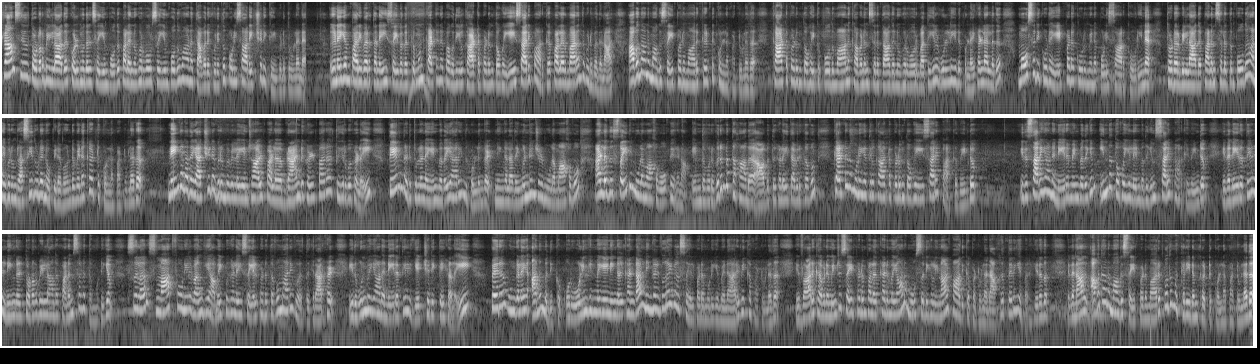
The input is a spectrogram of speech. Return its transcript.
பிரான்சில் தொடர்பு இல்லாத கொள்முதல் செய்யும் போது பல நுகர்வோர் செய்யும் பொதுவான தவறு குறித்து போலீசார் எச்சரிக்கை விடுத்துள்ளனர். இணையம் பரிவர்த்தனை செய்வதற்கு முன் கட்டண பகுதியில் காட்டப்படும் தொகையை சரிபார்க்க பலர் மறந்து விடுவதனால் அவதானமாக செயற்படுமாறு கேட்டுக்கொள்ளப்பட்டுள்ளது காட்டப்படும் தொகைக்கு போதுமான கவனம் செலுத்தாத நுகர்வோர் மத்தியில் உள்ளீடு பிள்ளைகள் அல்லது மோசடி கூட ஏற்படக்கூடும் என போலீசார் கூறினர். தொடர்பில்லாத பணம் செலுத்தும் போது அனைவரும் ரசீதுடன் ஒப்பிட வேண்டும் என கேட்டுக்கொள்ளப்பட்டுள்ளது நீங்கள் அதை அச்சிட விரும்பவில்லை என்றால் பல பிராண்டுகள் பல தீர்வுகளை தேர்ந்தெடுத்துள்ளன என்பதை அறிந்து கொள்ளுங்கள். நீங்கள் அதை மின்னஞ்சல் மூலமாகவோ அல்லது செய்தி மூலமாகவோ பெறலாம். எந்த ஒரு விரும்பத்தகாத ஆபத்துகளை தவிர்க்கவும் கட்டண முனையத்தில் காட்டப்படும் தொகையை சரிபார்க்க வேண்டும். இது சரியான நேரம் என்பதையும் இந்த தொகையில் என்பதையும் சரிபார்க்க வேண்டும். இந்த நேரத்தில் நீங்கள் தொடர்பில்லாத பணம் செலுத்த முடியும். சிலர் ஸ்மார்ட் போனில் வங்கி அமைப்புகளை செயல்படுத்தவும் அறிவுறுத்துகிறார்கள். இது உண்மையான நேரத்தில் எச்சரிக்கைகளை பெற உங்களை அனுமதிக்கும். ஒரு ஒழுங்கின்மையை நீங்கள் கண்டால் நீங்கள் விரைவில் செயல்பட முடியும் என அறிவிக்கப்பட்டுள்ளது. இவ்வாறு கவனமின்றி செயல்படும் பலர் கடுமையான மோசடிகளினால் பாதிக்கப்பட்டுள்ளதாக தெரிய வருகிறது இதனால் அவதானமாக செயல்படுமாறு பொதுமக்களிடம் கேட்டுக்கொள்ளப்பட்டுள்ளது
